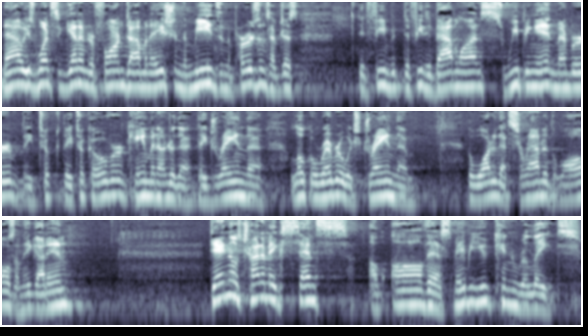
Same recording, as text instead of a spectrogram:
now he's once again under foreign domination. The Medes and the Persians have just defeated Babylon, sweeping in. Remember, they took they took over, came in under the they drained the local river, which drained the the water that surrounded the walls, and they got in. Daniel's trying to make sense of all this. Maybe you can relate.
